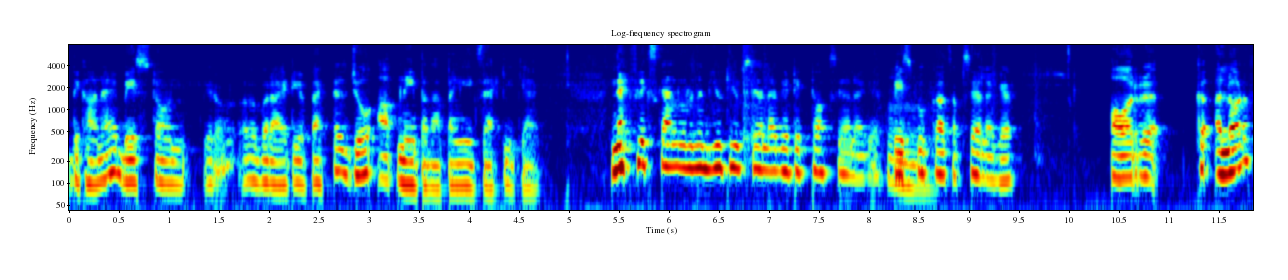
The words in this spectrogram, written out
दिखाना है based on you know variety of factors जो आप नहीं बता पाएँगे एग्जैक्टली exactly क्या है। नेटफ्लिक्स का एल्गोरिदम यूट्यूब से अलग है टिकटॉक से अलग है फेसबुक हम्म। का सबसे अलग है। और a lot of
